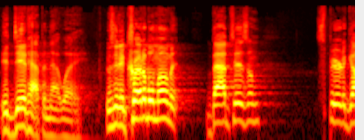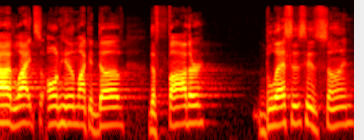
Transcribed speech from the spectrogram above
it did happen that way. It was an incredible moment. Baptism, Spirit of God lights on him like a dove. The Father blesses his Son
